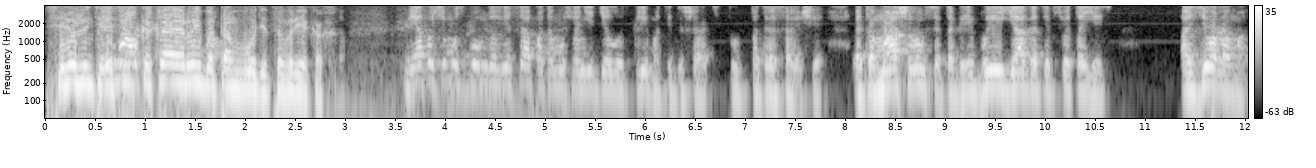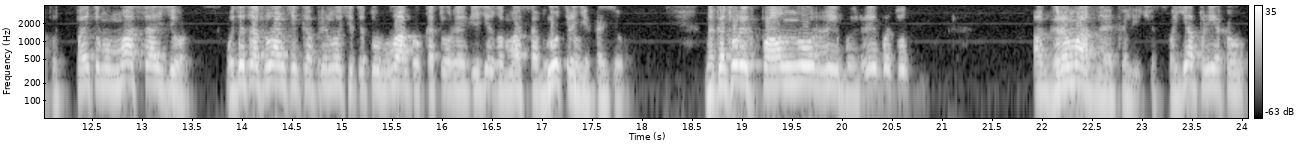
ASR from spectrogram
Сережа интересует, рыбалка, какая рыба там водится в реках. Я почему вспомнил леса, потому что они делают климат и дышать. Тут потрясающе. Это машрумс, это грибы, ягоды, все это есть. Озера, тут, поэтому масса озер. Вот эта Атлантика приносит эту влагу, которая везет масса внутренних озер, на которых полно рыбы. Рыбы тут громадное количество. Я приехал,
